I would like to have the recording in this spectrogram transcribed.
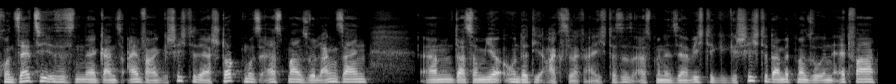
grundsätzlich ist es eine ganz einfache Geschichte. Der Stock muss erstmal so lang sein, ähm, dass er mir unter die Achsel reicht. Das ist erstmal eine sehr wichtige Geschichte, damit man so in etwa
